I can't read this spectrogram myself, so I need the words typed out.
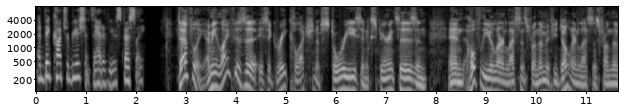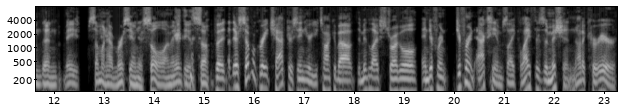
and big contributions ahead of you, especially. Definitely. I mean, life is a is a great collection of stories and experiences and and hopefully you learn lessons from them. If you don't learn lessons from them, then may someone have mercy on your soul. I'm an atheist. So, but there's several great chapters in here. You talk about the midlife struggle and different, different axioms like life is a mission, not a career.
